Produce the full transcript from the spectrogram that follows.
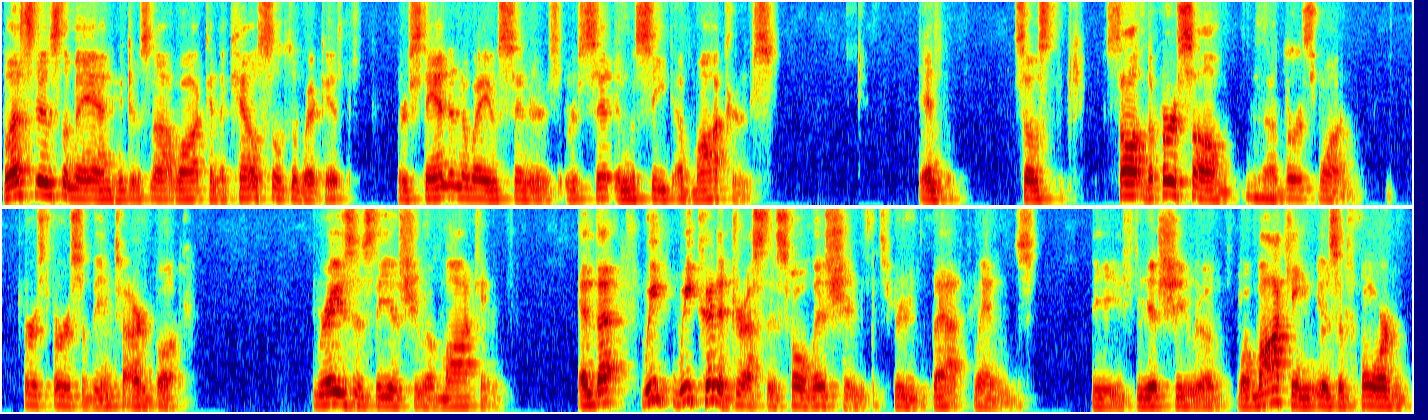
Blessed is the man who does not walk in the counsel of the wicked, or stand in the way of sinners, or sit in the seat of mockers. And so Psalm, the first Psalm, uh, verse one, first verse of the entire book, raises the issue of mocking. And that we we could address this whole issue through that lens. The the issue of well, mocking is a form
